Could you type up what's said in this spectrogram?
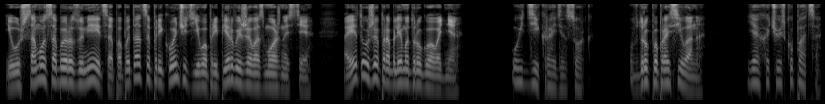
И уж само собой разумеется, попытаться прикончить его при первой же возможности. А это уже проблема другого дня. «Уйди, Крайден Сорг», — вдруг попросила она. «Я хочу искупаться.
